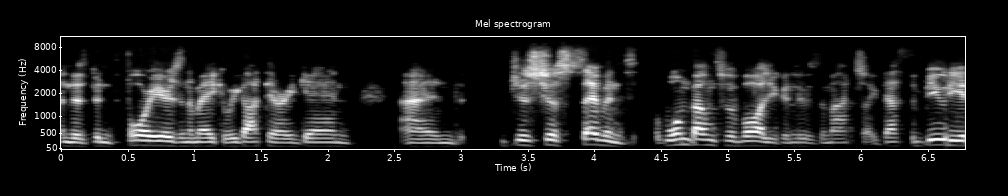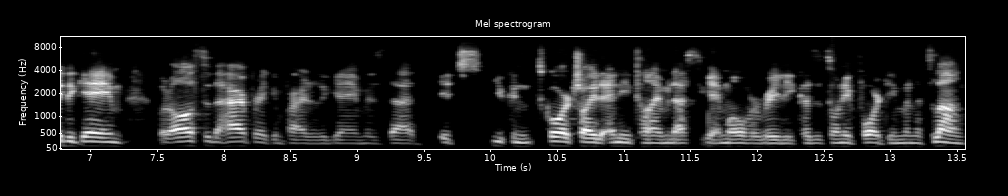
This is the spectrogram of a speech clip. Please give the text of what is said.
and there's been four years in the making. We got there again, and just just sevens, one bounce of a ball, you can lose the match. Like that's the beauty of the game, but also the heartbreaking part of the game is that it's you can score a try at any time, and that's the game over really because it's only 14 minutes long.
